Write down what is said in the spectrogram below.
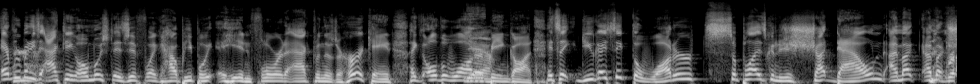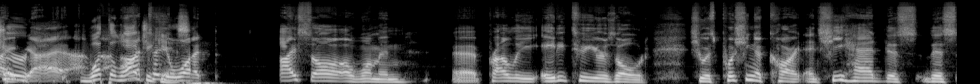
everybody's acting almost as if like how people in Florida act when there's a hurricane, like all the water Yeah. being gone. It's like, do you guys think the water supply is going to just shut down? I'm not, I'm not Right, sure yeah, I- what the logic I'll tell is. you what, I saw a woman, uh, probably 82 years old. She was pushing a cart, and she had this this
